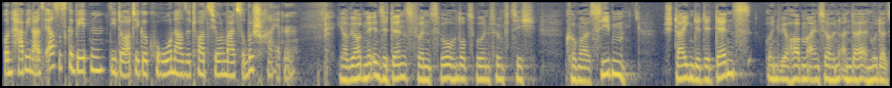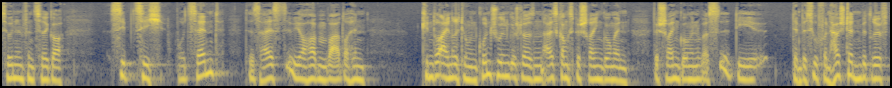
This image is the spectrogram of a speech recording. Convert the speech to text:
und habe ihn als erstes gebeten, die dortige Corona-Situation mal zu beschreiben. Ja, wir haben eine Inzidenz von 252,7, steigende Tendenz und wir haben einen hohen Anteil an Mutationen von circa 70 Prozent. Das heißt, wir haben weiterhin Kindereinrichtungen, Grundschulen geschlossen, Ausgangsbeschränkungen, Beschränkungen, was die, den Besuch von Hausständen betrifft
